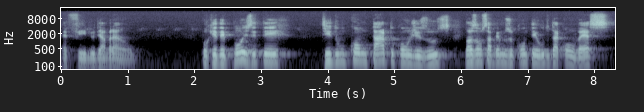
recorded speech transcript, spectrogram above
é filho de Abraão. Porque depois de ter tido um contato com Jesus, nós não sabemos o conteúdo da conversa.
